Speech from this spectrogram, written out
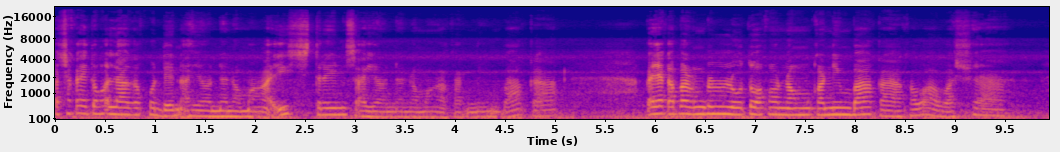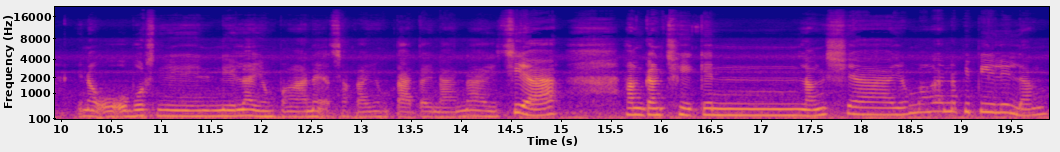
At saka itong alaga ko din, ayaw na ng mga streams, ayaw na ng mga karning baka. Kaya kapag luluto ako ng karning baka, kawawa siya inauubos ni, nila yung panganay at saka yung tatay nanay. Siya, hanggang chicken lang siya. Yung mga napipili lang.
